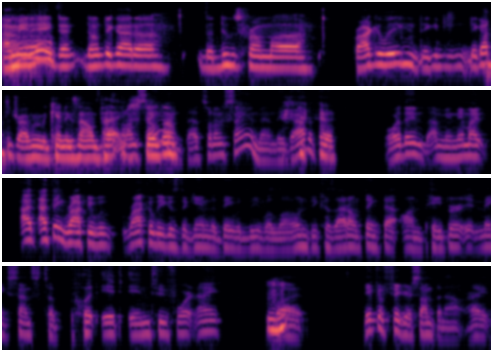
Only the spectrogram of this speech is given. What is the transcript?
I mean, hey, Oh. then, don't they got uh the dudes from uh Rocket League? They can- they got the driving mechanics now in That's what I'm Still saying. done. That's what I'm saying, man. They got it. or they, I mean, they might. I, I think Rocket Rocket League is the game that they would leave alone because I don't think that on paper it makes sense to put it into Fortnite. Mhm. But they could figure something out, right?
